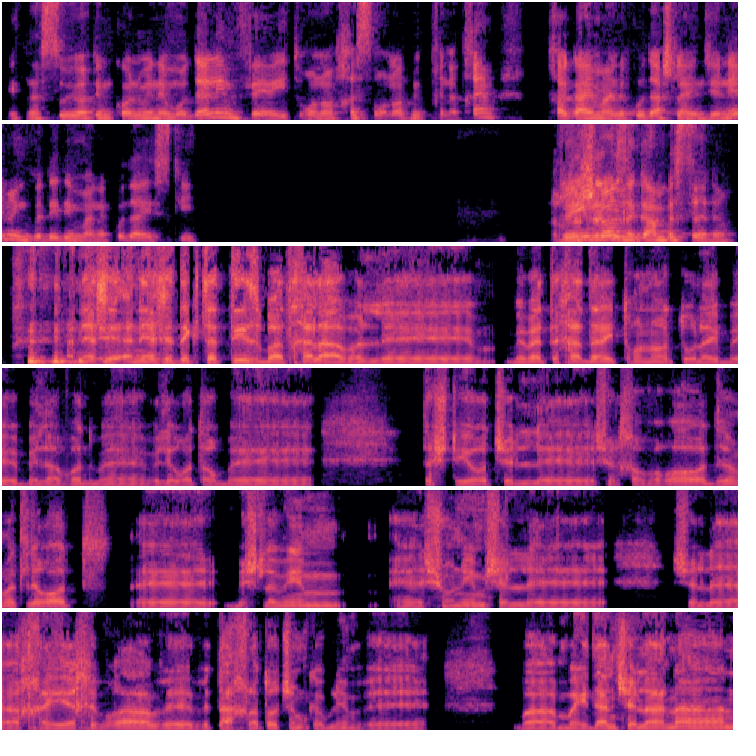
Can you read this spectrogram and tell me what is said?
התנסויות עם כל מיני מודלים ויתרונות חסרונות מבחינתכם, חגי מהנקודה של ה engineering ודידי מהנקודה העסקית. ואם לא, זה גם בסדר. אני, עשיתי, אני עשיתי קצת tease בהתחלה, אבל uh, באמת אחד היתרונות אולי ב- בלעבוד ב- ולראות הרבה תשתיות של, uh, של חברות, זה באמת לראות uh, בשלבים uh, שונים של, uh, של uh, חיי חברה ו- ואת ההחלטות שמקבלים. ו- בעידן של הענן,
